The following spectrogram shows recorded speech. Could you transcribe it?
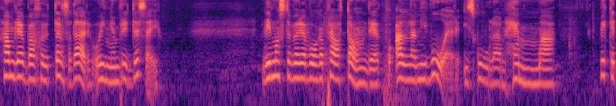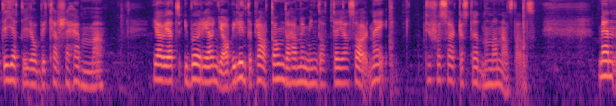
han blev bara skjuten sådär och ingen brydde sig. Vi måste börja våga prata om det på alla nivåer. I skolan, hemma. Vilket är jättejobbigt kanske hemma. Jag vet i början, jag vill inte prata om det här med min dotter. Jag sa nej, du får söka stöd någon annanstans. Men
